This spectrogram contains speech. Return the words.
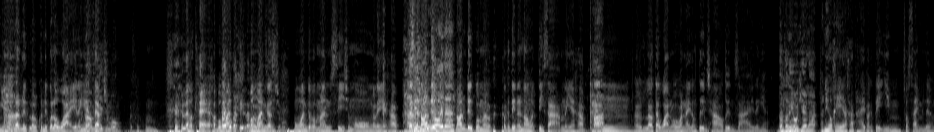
ไงฮะ แล้วนึกเราก็นึกว่าเราไหวอะไรคุณนเงี้อยนแต่กี่ชั่วโมงอืม แล้วแต่ครับบางวันไม่ปกติแล้วบางวันก็ประมาณกี่ชั่วโมง บางวันก็ประมาณสี่ชั่วโมงอะไรเงี้ยครับฮะแต่สี่ถ้านอนดึกชั่วโมงน้อยนะ นอนดึกประมาณปกติแล้วนอนแบบตีสามอะไรเงี้ยครับค่ะ อืมแล้วแล้วแต่วันว่าวันไหนต้องตื่นเช้าตื่นสายอะไรเงี้ย แต่ตอนนี้โอเคละ ตอนนี้โอเคแล้วครับ หายปกติยิ้มสดใสเหมือนเดิม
